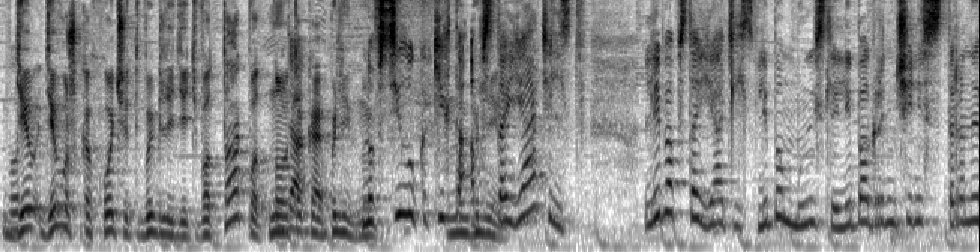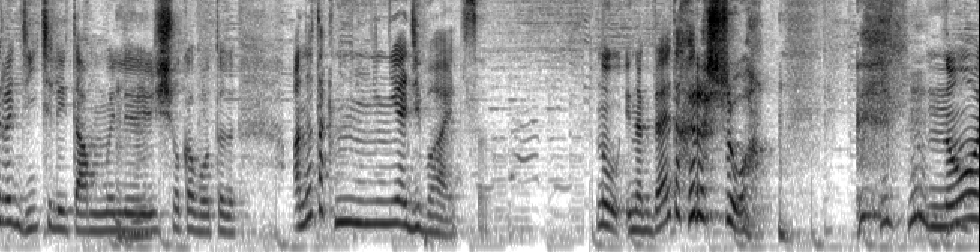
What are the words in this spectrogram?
Вот. Дев- девушка хочет выглядеть вот так вот, но Да. такая, блин, ну, Но в силу каких-то ну, блин. обстоятельств, либо обстоятельств, либо мыслей, либо ограничений со стороны родителей там или Мгм. еще кого-то, она так не одевается. Ну, иногда это хорошо. Но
